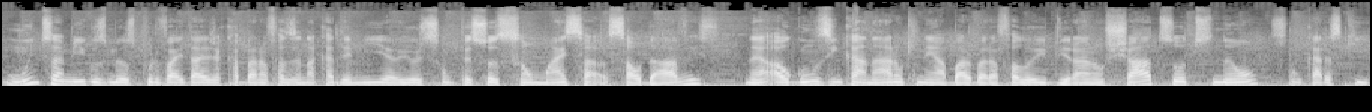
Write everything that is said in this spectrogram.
muitos amigos meus por vaidade acabaram fazendo academia e hoje são pessoas que são mais sa- saudáveis. Né? Alguns encanaram, que nem a Bárbara falou, e viraram chatos, outros não. São caras que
